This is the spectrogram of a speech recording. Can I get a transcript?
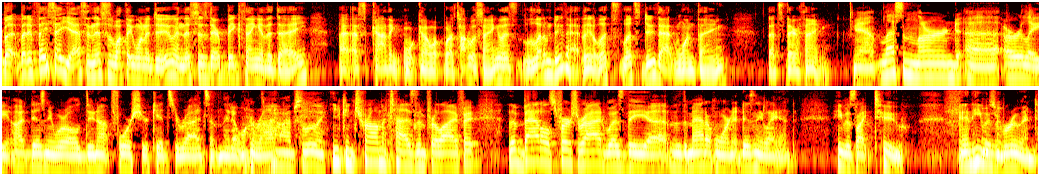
But but if they say yes, and this is what they want to do, and this is their big thing of the day, uh, that's kind of think what- kind of what Todd was saying. Let's let them do that. You know, let's let's do that one thing. That's their thing. Yeah, lesson learned uh, early at Disney World: do not force your kids to ride something they don't want to ride. Oh, absolutely. You can traumatize them for life. It, the Battle's first ride was the uh, the Matterhorn at Disneyland. He was like two, and he was ruined.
